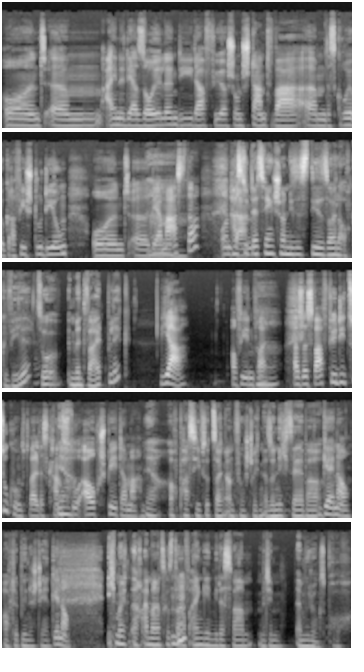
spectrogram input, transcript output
Und ähm, eine der Säulen, die dafür schon stand, war ähm, das Choreografiestudium und äh, der ah. Master. Und Hast dann, du deswegen schon dieses, diese Säule auch gewählt, so mit Weitblick? Ja, auf jeden Fall. Aha. Also es war für die Zukunft, weil das kannst ja. du auch später machen. Ja, auch passiv sozusagen, Anführungsstrichen, also nicht selber genau. auf der Bühne stehen. Genau. Ich möchte noch einmal ganz kurz mhm. darauf eingehen, wie das war mit dem Ermüdungsbruch.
